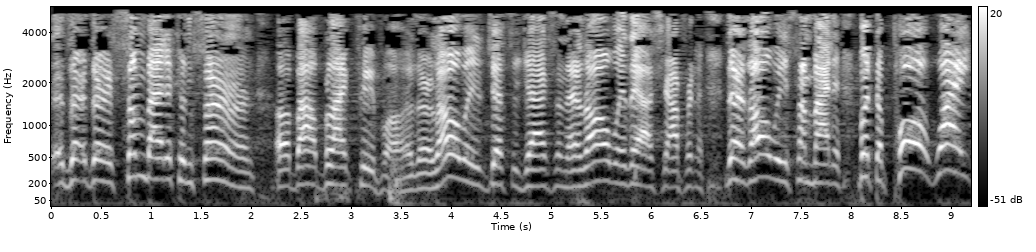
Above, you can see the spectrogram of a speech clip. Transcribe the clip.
Uh, there, there is somebody concerned about black people. There's always Jesse Jackson. There's always Al Sharpton. There's always somebody. But the poor white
